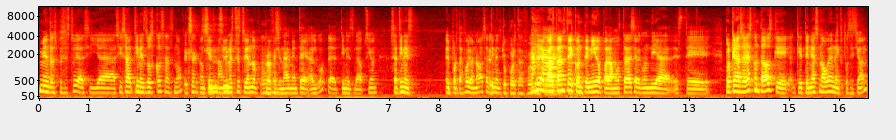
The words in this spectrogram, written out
Mientras pues estudias y ya así sa- tienes dos cosas, ¿no? Exacto, Aunque, sí, sí, aunque sí. no estés estudiando Ajá. profesionalmente algo, tienes la opción. O sea, tienes el portafolio, ¿no? O sea, En tienes tu portafolio. Ajá. bastante contenido para mostrar si algún día, este... Porque nos habías contado que, que tenías una obra en exposición.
